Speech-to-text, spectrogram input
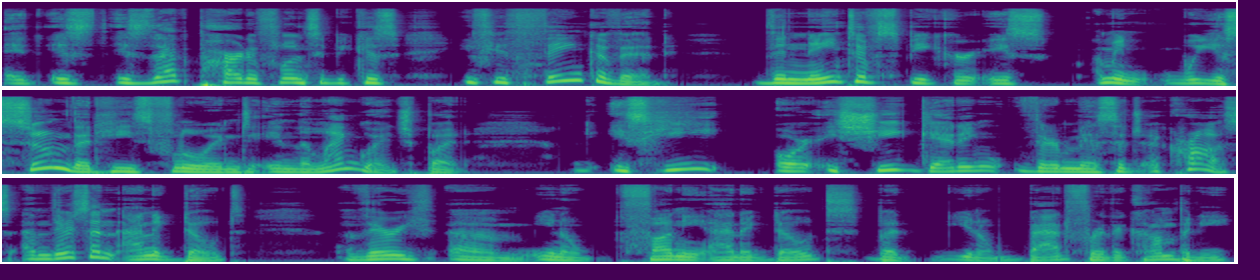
it is is that part of fluency? Because if you think of it the native speaker is i mean we assume that he's fluent in the language but is he or is she getting their message across? And there's an anecdote very um, you know funny anecdote but you know bad for the company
